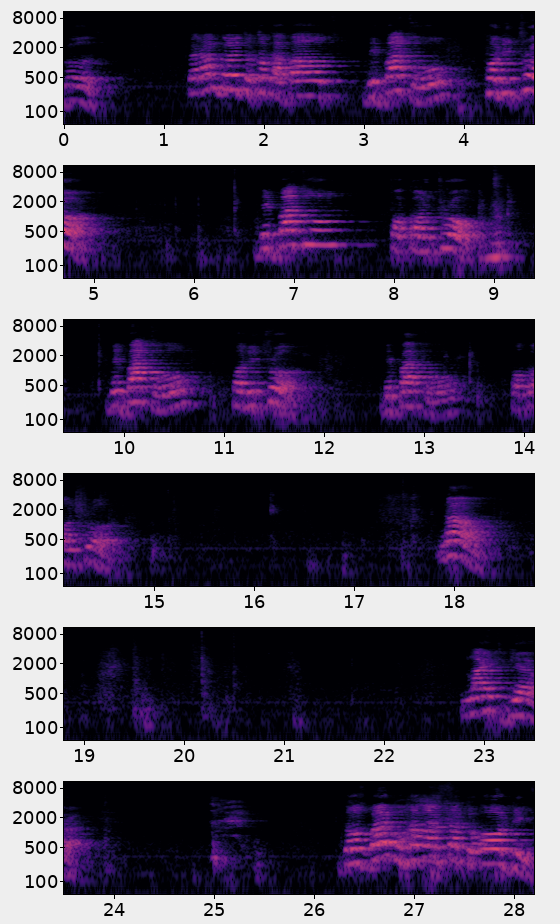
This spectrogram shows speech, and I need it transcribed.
goes. But I'm going to talk about the battle for the throne, the battle for control, the battle for the throne, the battle for control. Now, light bearer. Does Bible have answer to all this?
